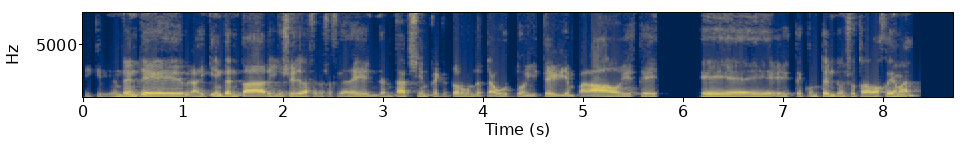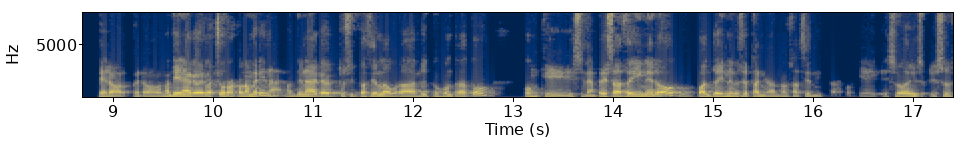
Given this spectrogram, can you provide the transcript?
y que evidentemente hay que intentar, y yo soy de la filosofía de intentar siempre que todo el mundo esté a gusto y esté bien pagado y esté, eh, esté contento en su trabajo y demás, pero, pero no tiene nada que ver los churros con la merina, no tiene nada que ver tu situación laboral y tu contrato con que si la empresa hace dinero, cuánto dinero se están llevando los accionistas, porque eso es, eso,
